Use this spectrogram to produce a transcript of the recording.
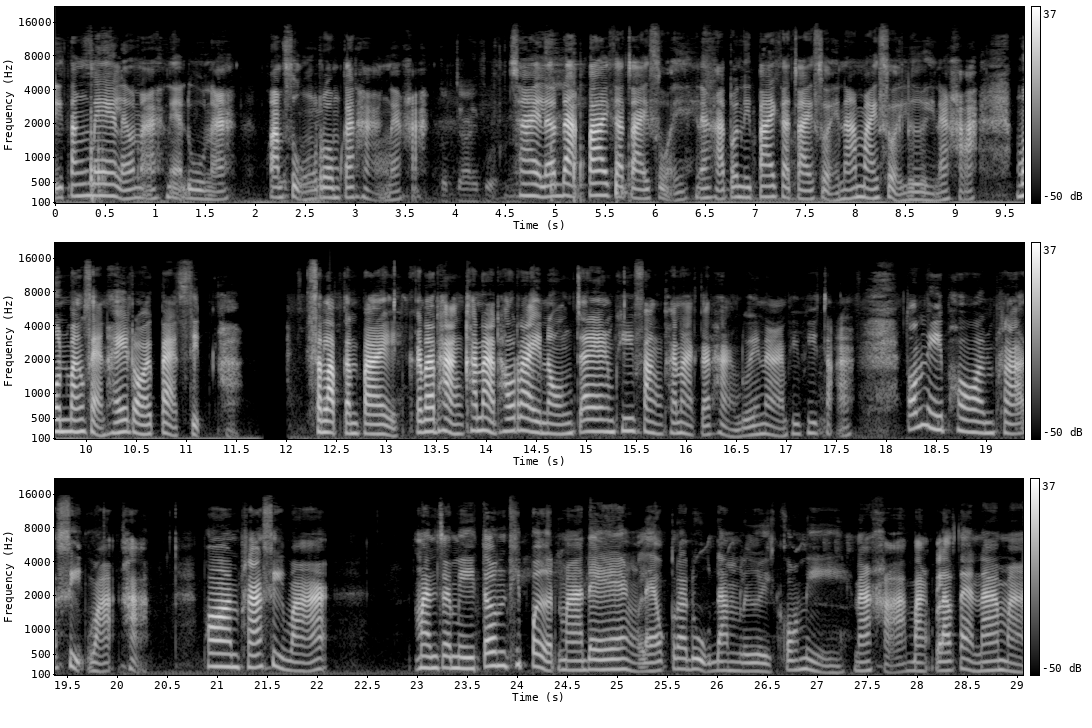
ส์ตั้งแม่แล้วนะ เนี่ยดูนะ ความสูงรวมกระถางนะคะ กระจายสวยมากใช่แล้วดักป้ายกระจายสวยนะคะต้นนี้ป้ายกระจายสวยหน้าไม้สวยเลยนะคะ มนต์บางแสนให้ร้อยแปดสิบค่ะสลับกันไป กระถางขนาดเท่าไหร่น้องแจ้ง พี่ฟังขนาดกระถางด้วยนะพี่พี่ๆจ๋าต้นนี้พรพระศิวะค่ะ พรพระศิวะ มันจะมีต้นที่เปิดมาแดงแล้วกระดูกดำเลยก็มีนะคะบางแล้วแต่หน้าไม้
